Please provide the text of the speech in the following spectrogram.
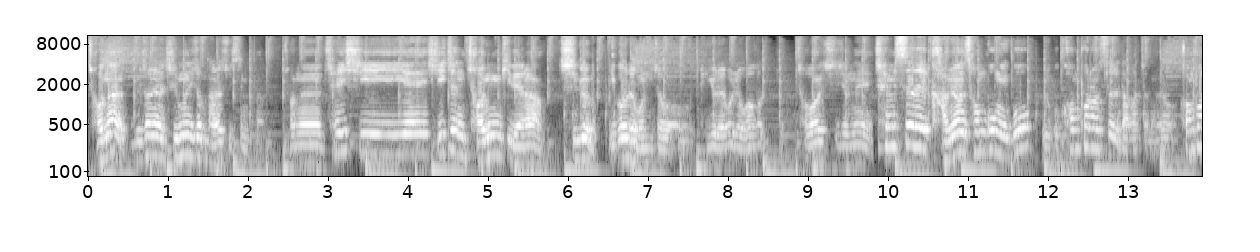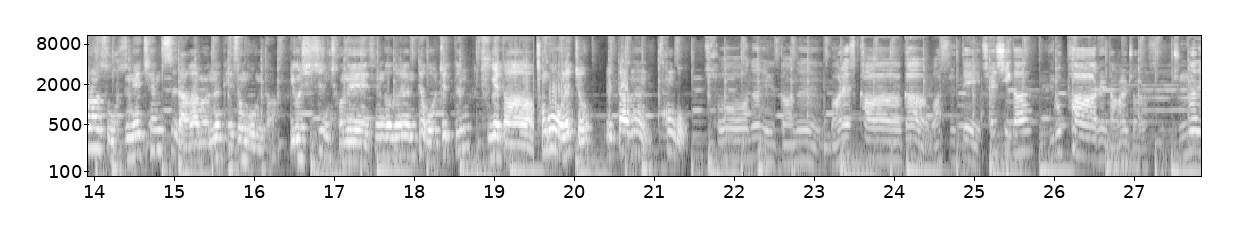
저는 윤선이랑 질문이 좀 다를 수 있습니다. 저는 첼시의 시즌 전 기대랑 지금 이거를 먼저 비교를 해보려고 하거든요. 저번 시즌에 챔스를 가면 성공이고 그리고 컨퍼런스를 나갔잖아요. 컨퍼런스 우승에 챔스 나가면은 대성공이다. 이거 시즌 전에 생각을 했는데 어쨌든 두 개 다 성공을 했죠. 일단은 성공. 저는 일단은 마레스카가 왔을 때 첼시가 유로파를 나갈 줄 알았어요. 중간에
